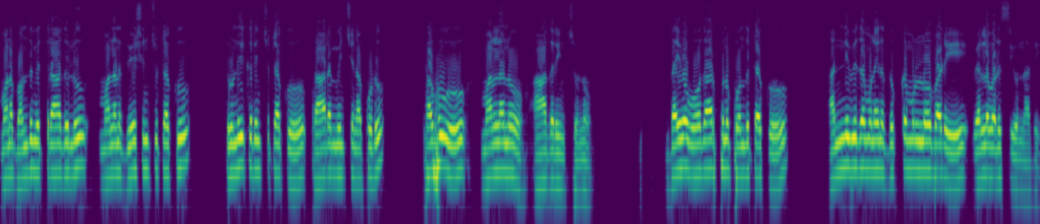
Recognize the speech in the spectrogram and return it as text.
మన బంధుమిత్రాదులు మనను ద్వేషించుటకు తృణీకరించుటకు ప్రారంభించినప్పుడు ప్రభువు మనలను ఆదరించును. దైవ ఓదార్పును పొందుటకు అన్ని విధములైన దుఃఖముల్లో బడి వెళ్ళవలసి ఉన్నది.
